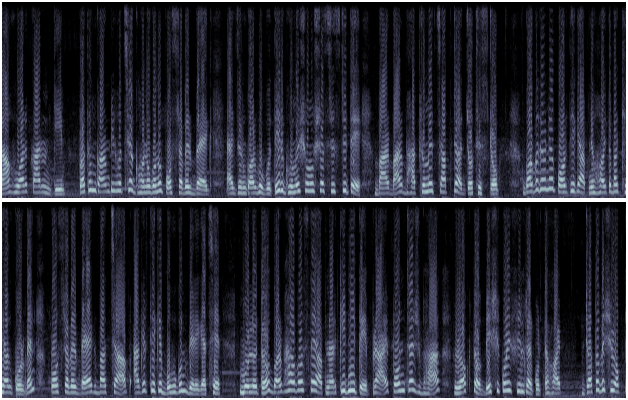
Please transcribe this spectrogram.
না হওয়ার কারণ কি। প্রথম কারণটি হচ্ছে ঘন ঘন প্রস্রাবের ব্যাগ একজন গর্ভবতীর ঘুমের সমস্যা সৃষ্টিতে বারবার বাথরুমের চাপটা যথেষ্ট। গর্ভধারণের পর থেকে আপনি হয়তোবা খেয়াল করবেন, প্রস্রাবের ব্যাগ বা চাপ আগের থেকে বহুগুণ বেড়ে গেছে। মূলত গর্ভাবস্থায় আপনার কিডনিতে প্রায় পঞ্চাশ ভাগ রক্ত বেশি করে ফিল্টার করতে হয়। যত বেশি রক্ত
